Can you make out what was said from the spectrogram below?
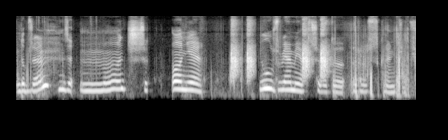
Dobrze. Z, no, trzy. O nie. Już wiemy, jak trzeba to rozkręcić.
